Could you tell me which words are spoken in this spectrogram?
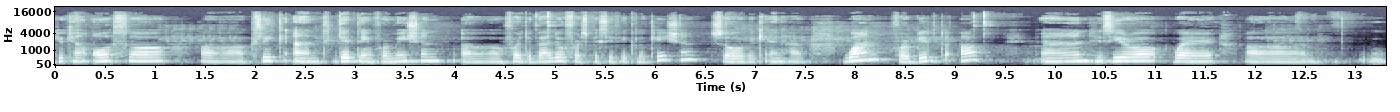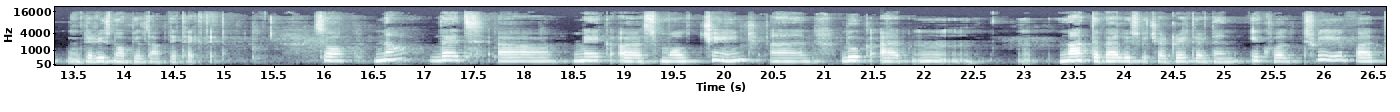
you can also uh, click and get the information uh, for the value for specific location. So we can have one for built up and zero where uh, there is no build-up detected. So now let's uh, make a small change and look at mm, not the values which are greater than equal 3 but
